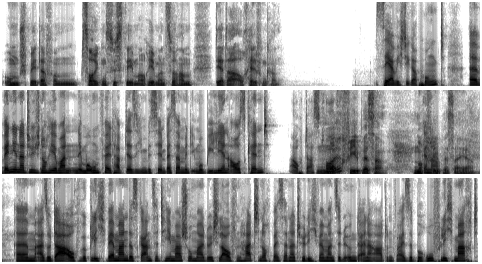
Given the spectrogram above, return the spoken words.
um später vom Zeugensystem auch jemand zu haben, der da auch helfen kann. Sehr wichtiger Punkt. Äh, wenn ihr natürlich noch jemanden im Umfeld habt, der sich ein bisschen besser mit Immobilien auskennt, auch das toll. Noch viel besser. Noch genau. viel besser, ja. Ähm, also da auch wirklich, wenn man das ganze Thema schon mal durchlaufen hat, noch besser natürlich, wenn man es in irgendeiner Art und Weise beruflich macht,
